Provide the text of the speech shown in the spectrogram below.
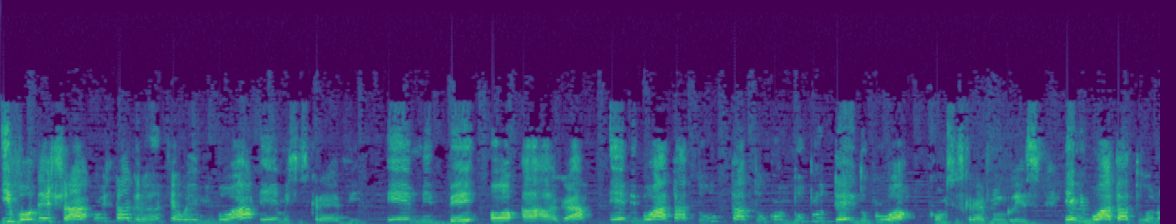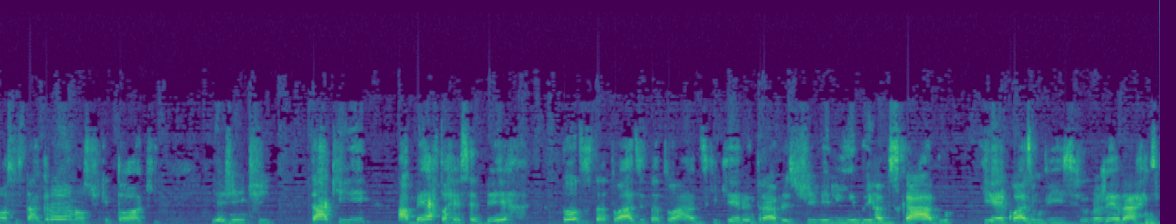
E vou deixar o Instagram, que é o MBOA, M se escreve M-B-O-A-H, MBOA Tatu, Tatu com duplo T e duplo O, como se escreve no inglês. MBOA Tatu é nosso Instagram, nosso TikTok, e a gente tá aqui aberto a receber todos os tatuados e tatuados que queiram entrar para esse time lindo e rabiscado que é quase um vício, na verdade.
